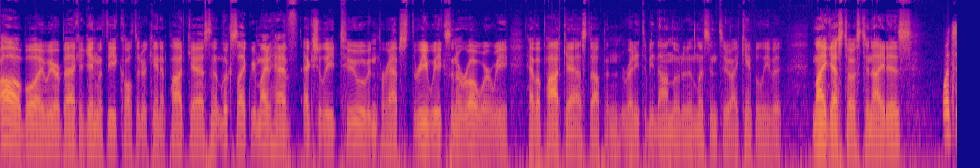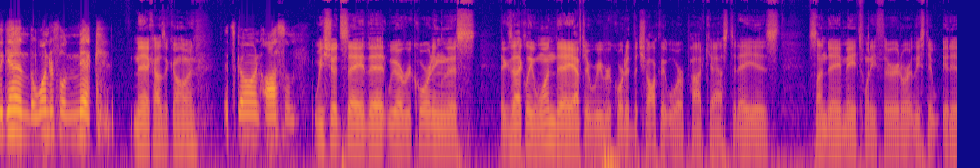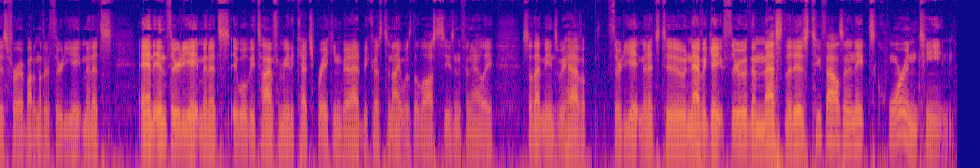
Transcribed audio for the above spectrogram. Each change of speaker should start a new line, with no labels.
Oh boy, we are back again with the Cult it or Can it podcast, and it looks like we might have actually two and perhaps three weeks in a row where we have a podcast up and ready to be downloaded and listened to. I can't believe it. My guest host tonight is
Once again, the wonderful Nick.
Nick. How's it going?
It's going awesome.
We should say that we are recording this exactly one day after we recorded the Chocolate War podcast. Today is Sunday, May 23rd, or at least it, it is for about another 38 minutes. And in 38 minutes, it will be time for me to catch Breaking Bad because tonight was the Lost season finale. So that means we have a 38 minutes to navigate through the mess that is 2008's Quarantine.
